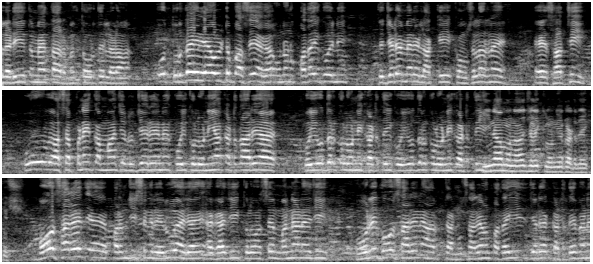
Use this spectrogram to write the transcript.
ਲੜੀ ਤੇ ਮੈਂ ਧਾਰਮਿਕ ਤੌਰ ਤੇ ਲੜਾਂ। ਉਹ ਤੁਰਦਾ ਹੀ ਰਿਹਾ, ਉਲਟ ਪਾਸੇ ਹੈਗਾ, ਉਹਨਾਂ ਨੂੰ ਪਤਾ ਹੀ ਕੋਈ ਨਹੀਂ। ਤੇ ਜਿਹੜੇ ਮੇਰੇ ਇਲਾਕੇ ਕਾਉਂਸਲਰ ਨੇ ਸਾਥੀ, ਉਹ ਬਸ ਆਪਣੇ ਕੰਮਾਂ 'ਚ ਰੁੱਝੇ ਰਹੇ ਨੇ, ਕੋਈ ਕਲੋਨੀਆਂ ਕੱਟਦਾ ਰਿਹਾ ਕੋਈ ਉਧਰ ਕਲੋਨੀ ਕੱਟਤੀ ਕੋਈ ਉਧਰ ਕਲੋਨੀ ਕੱਟਤੀ। ਕੀ ਨਾਮ ਉਹਨਾਂ ਦਾ ਜਿਹੜੇ ਕਲੋਨੀਆਂ ਕੱਟਦੇ ਕੁਝ ਬਹੁਤ ਸਾਰੇ ਅਹ, ਪਰਮਜੀਤ ਸਿੰਘ ਰੇਰੂ ਹੈ ਜਾ- ਹੈਗਾ ਜੀ ਕੁਲਵੰਤ ਸਿੰਘ ਮੰਨਣ ਹੈ ਜੀ ਹੋਰ ਵੀ ਬਹੁਤ ਸਾਰੇ ਨੇ ਆਪ ਤੁਹਾਨੂੰ ਸਾਰਿਆਂ ਨੂੰ ਪਤਾ ਹੀ ਜਿਹੜੇ ਕੱਟਦੇ ਪਏ ਨੇ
